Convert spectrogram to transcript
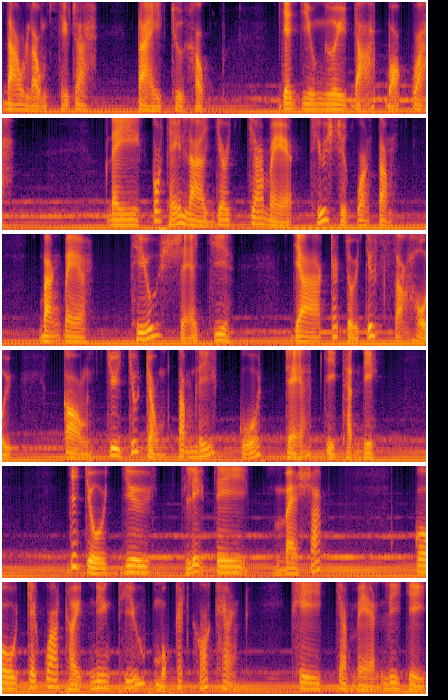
đau lòng xảy ra tại trường học và nhiều người đã bỏ qua. Đây có thể là do cha mẹ thiếu sự quan tâm, bạn bè thiếu sẻ chia và các tổ chức xã hội còn chưa chú trọng tâm lý của trẻ vị thành niên. Ví dụ như Lily Mesap, cô trải qua thời niên thiếu một cách khó khăn khi cha mẹ ly dị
